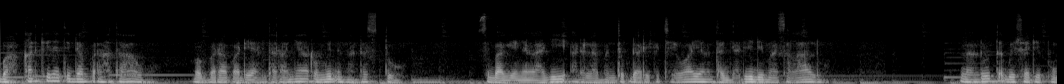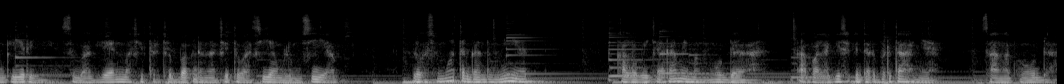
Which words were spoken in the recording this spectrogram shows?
Bahkan kita tidak pernah tahu beberapa di antaranya rumit dengan restu. Sebagiannya lagi adalah bentuk dari kecewa yang terjadi di masa lalu. Lalu tak bisa dipungkiri, sebagian masih terjebak dengan situasi yang belum siap. Loh semua tergantung niat. Kalau bicara memang mudah, Apalagi sekedar bertanya, sangat mudah.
